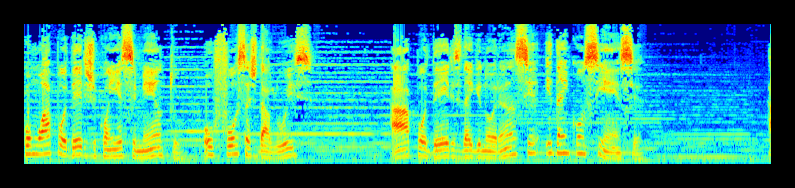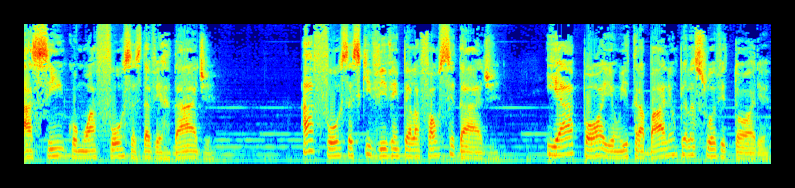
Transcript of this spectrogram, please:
como há poderes de conhecimento ou forças da luz, há poderes da ignorância e da inconsciência. Assim como há forças da verdade, há forças que vivem pela falsidade e a apoiam e trabalham pela sua vitória.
